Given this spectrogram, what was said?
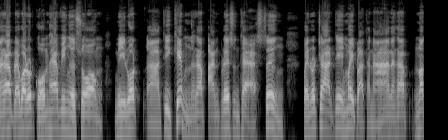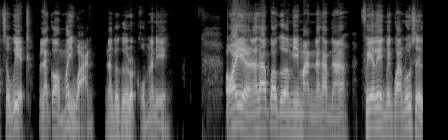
นะครับแปลว่ารสขม having a strong มีรสอ่าที่เข้มนะครับ unpleasant taste ซึ่งเป็นรสชาติที่ไม่ปรารถนานะครับ not sweet และก็ไม่หวาน นั่นก็คือรสขมนั่นเอง oil นะครับก็คือมีมันนะครับนะ feeling เป็นความรู้สึก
